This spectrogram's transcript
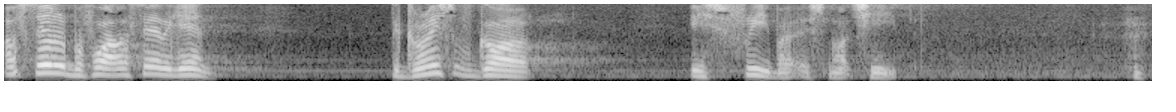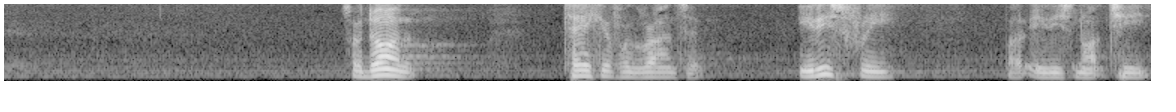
I've said it before, I'll say it again. The grace of God is free, but it's not cheap. So don't take it for granted. It is free, but it is not cheap.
